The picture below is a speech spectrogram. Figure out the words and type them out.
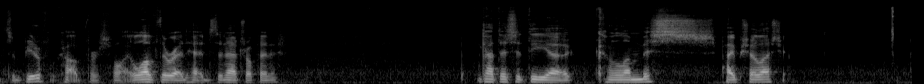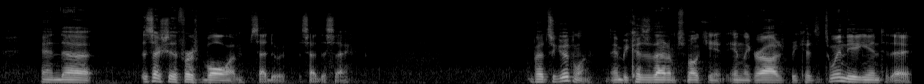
it's a beautiful cob. First of all, I love the red heads, the natural finish. Got this at the uh, Columbus Pipe Show last year, and uh, it's actually the first bowl I'm sad to sad to say but it's a good one. And because of that, I'm smoking it in the garage because it's windy again today,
